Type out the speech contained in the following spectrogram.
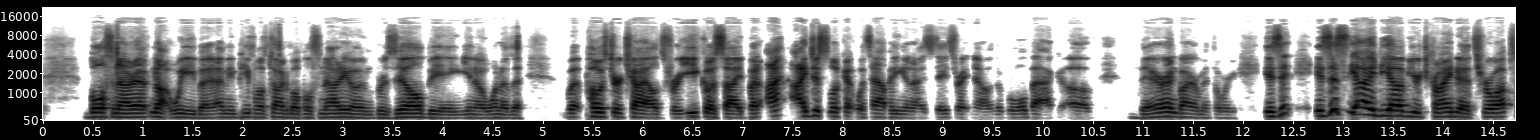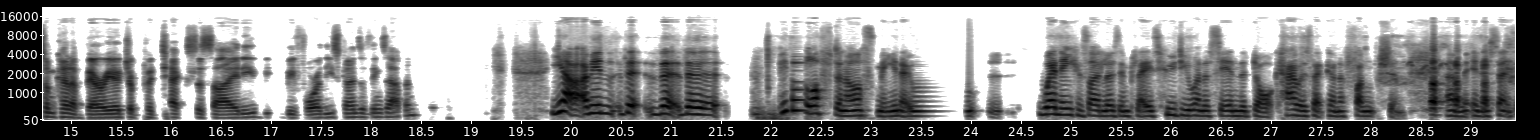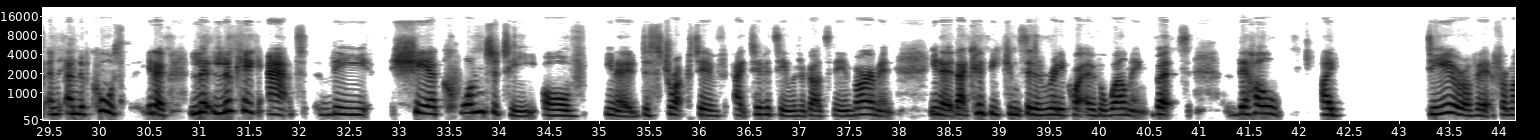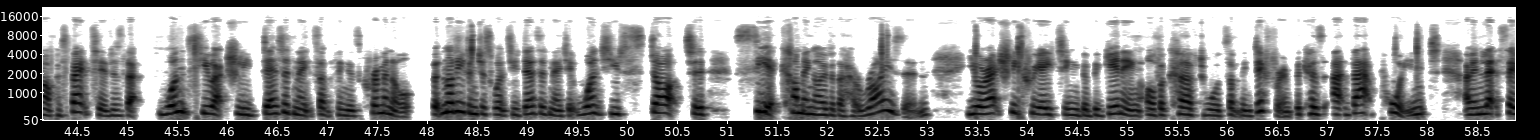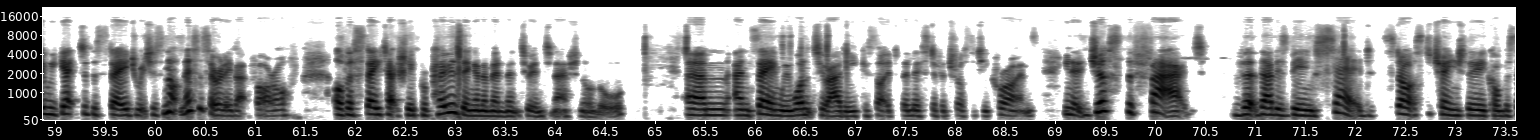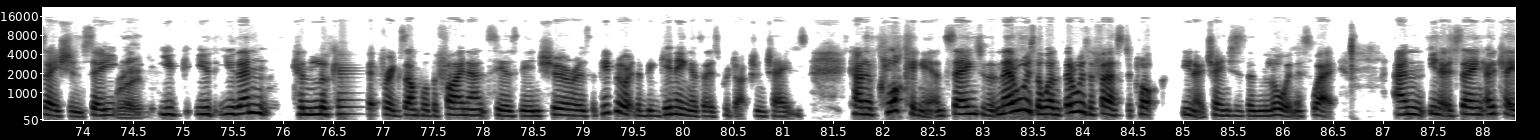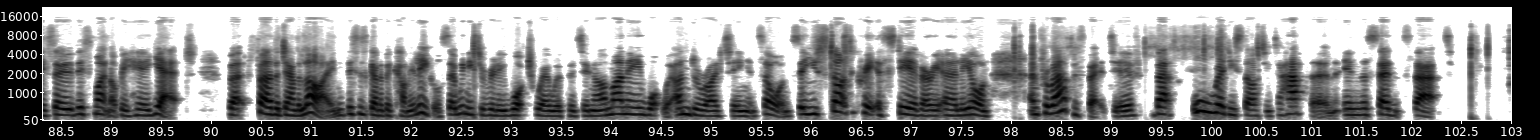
Bolsonaro, not we, but I mean, people have talked about Bolsonaro in Brazil being, you know, one of the poster childs for ecocide. But I, I just look at what's happening in the United States right now and the rollback of their environmental work. Is it is this the idea of you're trying to throw up some kind of barrier to protect society b- before these kinds of things happen? yeah i mean the the, the people often ask me you know when ecocide law is in place who do you want to see in the dock? How is that going to function um, in a sense? And and of course you know loo- looking at the sheer quantity of you know destructive activity with regard to the environment you know that could be considered really quite overwhelming. But the whole idea of it from our perspective is that once you actually designate something as criminal but not even just once you designate it once you start to see it coming over the horizon you're actually creating the beginning of a curve towards something different because at that point i mean let's say we get to the stage which is not necessarily that far off of a state actually proposing an amendment to international law um, and saying we want to add ecocide to the list of atrocity crimes. You know just the fact that that is being said starts to change the conversation. So y- Right. you, you you then can look at for example the financiers the insurers the people who are at the beginning of those production chains kind of clocking it and saying to them and they're always the ones they're always the first to clock you know changes in the law in this way. And you know saying okay so this might not be here yet but further down the line this is going to become illegal. So we need to really watch where we're putting our money what we're underwriting and so on. So you start to create a steer very early on. And from our perspective that's already starting to happen in the sense that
